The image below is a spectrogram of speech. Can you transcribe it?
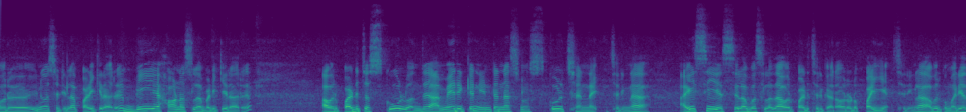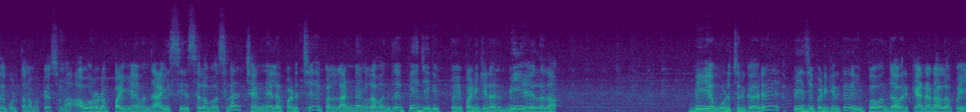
ஒரு யூனிவர்சிட்டியில் படிக்கிறாரு. பிஏ ஹானர்ஸில் படிக்கிறாரு. அவர் படித்த ஸ்கூல் வந்து அமெரிக்கன் இன்டர்நேஷ்னல் ஸ்கூல் சென்னை சரிங்களா? ஐசிஎஸ் சிலபஸில் தான் அவர் படிச்சிருக்காரு. அவரோட பையன் சரிங்களா? அவருக்கு மரியாதை கொடுத்தா நம்ம பேசணும். அவரோட பையன் வந்து ஐசிஎஸ் சிலபஸில் சென்னையில் படித்து இப்போ லண்டனில் வந்து பிஜிக்கு போய் படிக்கிறாரு. பிஏல தான். பிஏ முடிச்சிருக்காரு. பிஜி படிக்கிறதுக்கு இப்போ வந்து அவர் கனடாவில் போய்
